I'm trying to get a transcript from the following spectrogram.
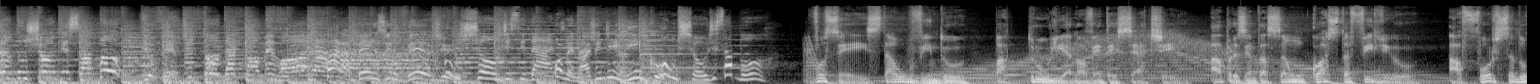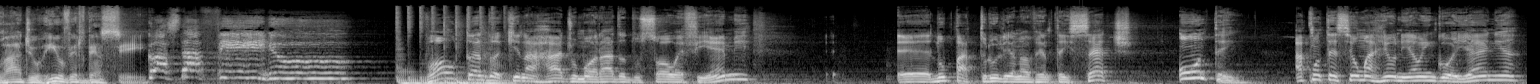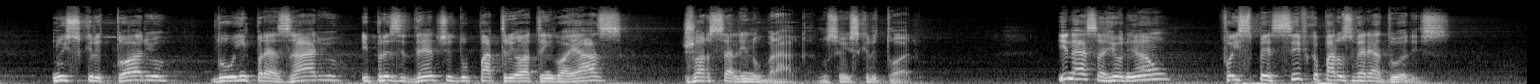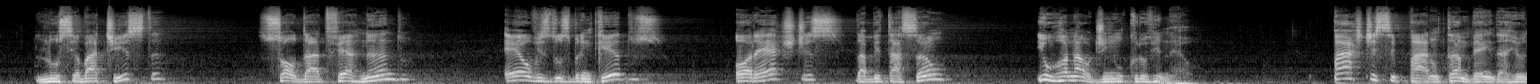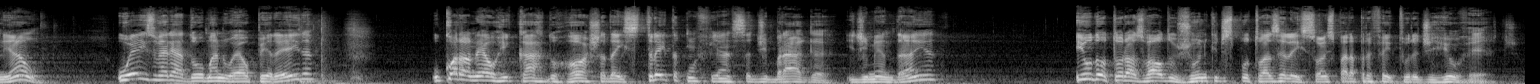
dando um show de sabor. Rio Verde toda comemora. Parabéns, Rio Verde. Um show de cidade. Homenagem de Rinco. Um show de sabor. Você está ouvindo Patrulha 97. Apresentação Costa Filho. A força do rádio Rio Verdense. Costa Filho. Voltando aqui na Rádio Morada do Sol FM, é, no Patrulha 97, ontem aconteceu uma reunião em Goiânia, no escritório do empresário e presidente do Patriota em Goiás, Jorcelino Braga, no seu escritório. E nessa reunião foi específica para os vereadores Lúcia Batista, Soldado Fernando, Elvis dos Brinquedos, Orestes da Habitação e o Ronaldinho Cruvinel. Participaram também da reunião o ex-vereador Manuel Pereira, o coronel Ricardo Rocha, da estreita confiança de Braga e de Mendanha, e o doutor Oswaldo Júnior, que disputou as eleições para a Prefeitura de Rio Verde.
